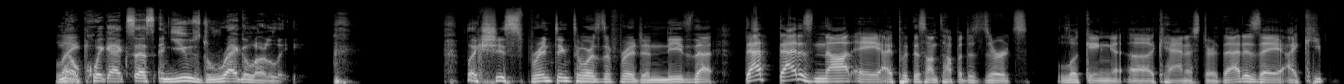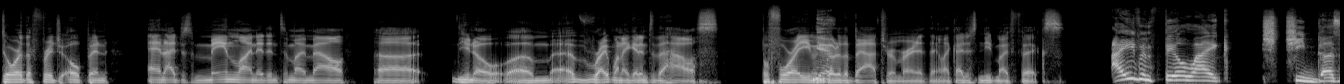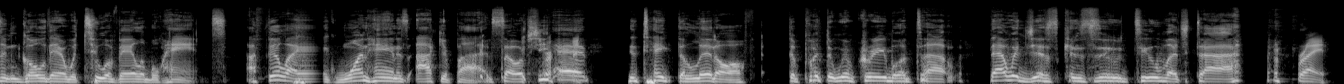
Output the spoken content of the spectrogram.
no Like quick access and used regularly. like she's sprinting towards the fridge and needs that. That that is not a I put this on top of desserts looking uh, canister. That is a I keep the door of the fridge open and I just mainline it into my mouth. Uh, you know, um, uh, right when I get into the house before I even Yeah. go to the bathroom or anything. Like I just need my fix. I even feel like she doesn't go there with two available hands. I feel like one hand is occupied. So if she had to take the lid off to put the whipped cream on top, that would just consume too much time. right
